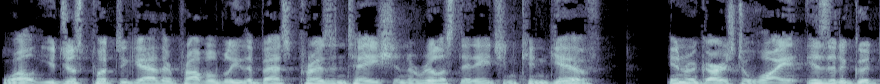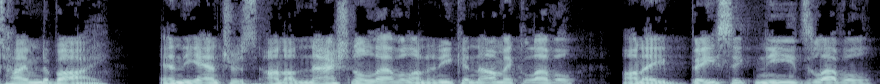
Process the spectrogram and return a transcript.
Well, you just put together probably the best presentation a real estate agent can give in regards to why is it a good time to buy? And the answers on a national level, on an economic level, on a basic needs level,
